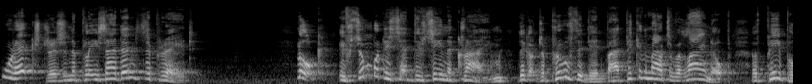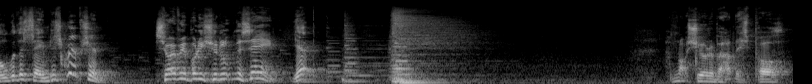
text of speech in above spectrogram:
We're extras in a police identity parade. Look, if somebody said they've seen a crime, they got to prove they did by picking them out of a lineup of people with the same description. So everybody should look the same. Yep. I'm not sure about this, Paul.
